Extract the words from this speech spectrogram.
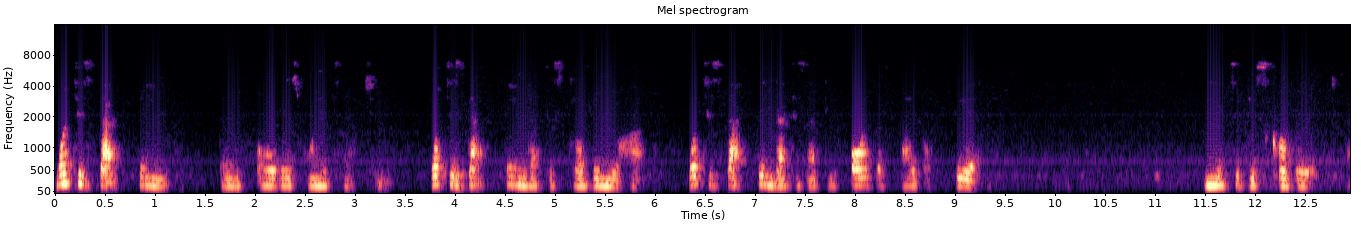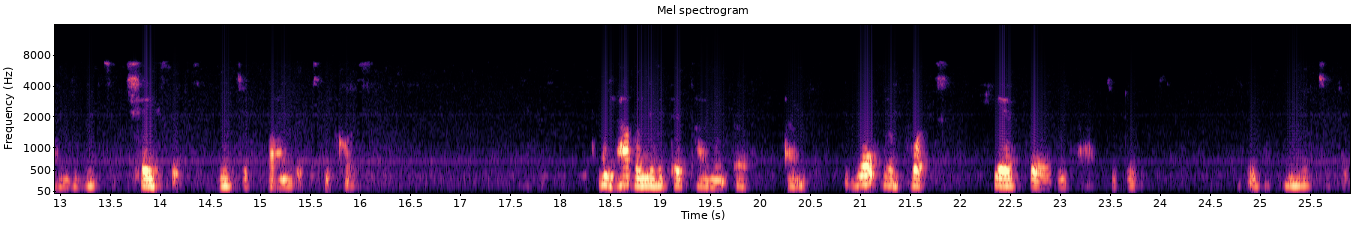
What is that thing that you've always wanted to achieve? What is that thing that is tugging your heart? What is that thing that is at the other side of fear? You need to discover it and you need to chase it. You need to find it because we have a limited time on earth and what we're brought here for, we have to do it. we need to do. It.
